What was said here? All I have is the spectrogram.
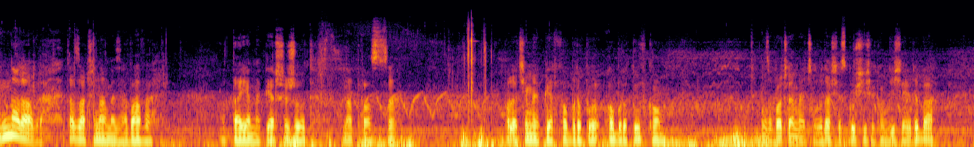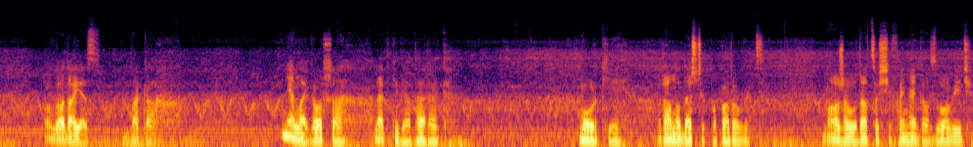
No dobra, to zaczynamy zabawę. Oddajemy pierwszy rzut na prostce. Polecimy pierw obro- obrotówką. Zobaczymy, czy uda się skusić jaką dzisiaj ryba. Pogoda jest taka nie najgorsza. Letki wiaterek, murki. Rano deszczyk popadał, więc może uda coś się fajnego złowić.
